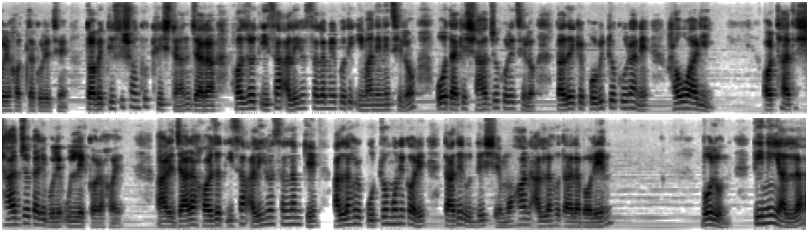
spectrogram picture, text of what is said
করে হত্যা করেছে। তবে কিছু সংখ্যক খ্রিস্টান যারা হজরত ঈসা আলহিউসাল্লামের প্রতি ইমান এনেছিল ও তাকে সাহায্য করেছিল, তাদেরকে পবিত্র কোরআনে হাওয়ারি অর্থাৎ সাহায্যকারী বলে উল্লেখ করা হয়। আর যারা হজরত ঈসা আলিহাসাল্লামকে আল্লাহর পুত্র মনে করে, তাদের উদ্দেশ্যে মহান আল্লাহ তাআলা বলেন, বলুন তিনি আল্লাহ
